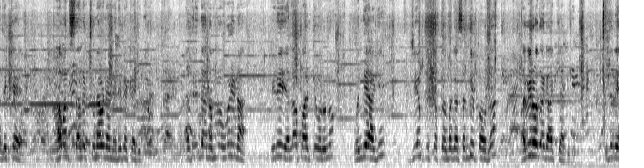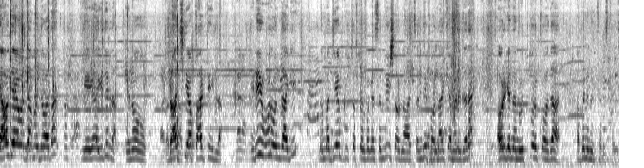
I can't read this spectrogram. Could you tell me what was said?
ಅದಕ್ಕೆ ಆ ಒಂದು ಸ್ಥಾನಕ್ಕೆ ಚುನಾವಣೆ ನಡೀಬೇಕಾಗಿತ್ತು. ಅದರಿಂದ ನಮ್ಮ ಊರಿನ ಇಡೀ ಎಲ್ಲ ಪಾರ್ಟಿಯವರು ಒಂದೇ ಆಗಿ ಜಿ ಎಂ ಕೃಷ್ಣಪ್ಪನ ಮಗ ಸಂದೀಪ್ ಅವ್ರನ್ನ ಅವಿರೋಧಾಗಿ ಆಯ್ಕೆ ಆಗಿದೆ. ಇದರಲ್ಲಿ ಯಾವುದೇ ವಿಧ ವಿಧವಾದ ಇದಿಲ್ಲ. ಏನೋ ರಾಜಕೀಯ ಪಾರ್ಟಿ ಇಲ್ಲ. ಇಡೀ ಊರು ಒಂದಾಗಿ ನಮ್ಮ ಜಿ ಎಂ ಕೃಷ್ಣಪ್ಪನ ಮಗ ಸಂದೀಶ್ ಅವ್ರನ್ನ, ಸಂದೀಪ್ ಅವ್ರನ್ನ ಆಯ್ಕೆ ಮಾಡಿದ್ದಾರೆ. ಅವರಿಗೆ ನಾನು ಉತ್ಪೂರ್ವಕವಾದ ಅಭಿನಂದನೆ ಸಲ್ಲಿಸ್ತೇನೆ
